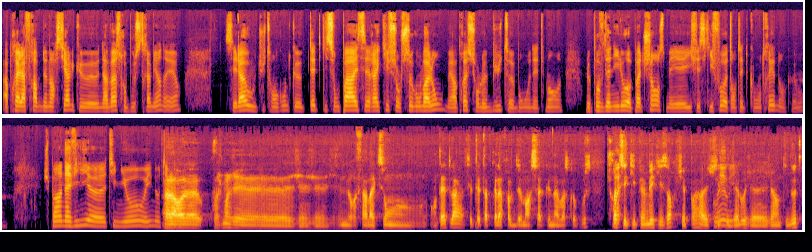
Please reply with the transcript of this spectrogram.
après la frappe de Martial que Navas repousse très bien d'ailleurs. c'est là où tu te rends compte que peut-être qu'ils sont pas assez réactifs sur le second ballon, mais après sur le but, bon honnêtement, le pauvre Danilo a pas de chance, mais il fait ce qu'il faut à tenter de contrer, donc bon. Je sais pas un avis, euh, Tigno, oui, notamment? Alors, euh, franchement, j'essaie de me refaire l'action en, tête là. C'est peut-être après la frappe de Martial que Navas repousse. Je crois que c'est Kipembe qui sort. Je sais pas, je sais oui, jaloux, j'ai un petit doute.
